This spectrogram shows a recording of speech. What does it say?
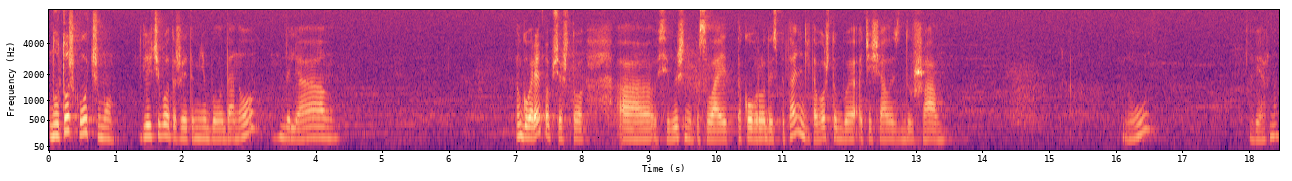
но тоже к лучшему. Для чего-то же это мне было дано, для... Ну, говорят вообще, что а, Всевышний посылает такого рода испытания для того, чтобы очищалась душа. Ну, наверное.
